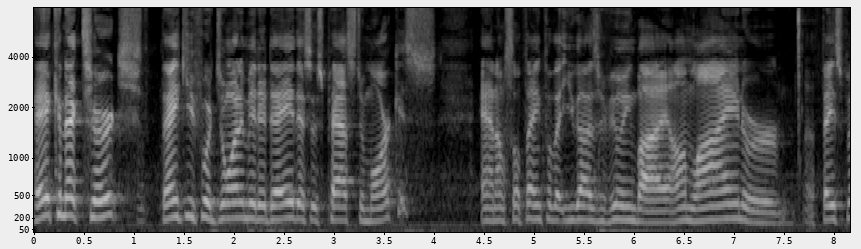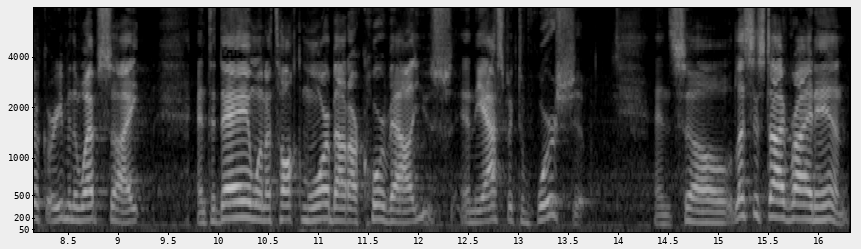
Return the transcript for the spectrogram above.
Hey, Connect Church. Thank you for joining me today. This is Pastor Marcus, and I'm so thankful that you guys are viewing by online or uh, Facebook or even the website. And today I want to talk more about our core values and the aspect of worship. And so let's just dive right in.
